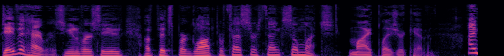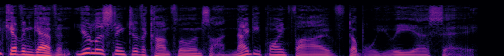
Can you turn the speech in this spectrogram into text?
David Harris, University of Pittsburgh Law Professor, thanks so much. My pleasure, Kevin. I'm Kevin Gavin. You're listening to The Confluence on 90.5 WESA.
